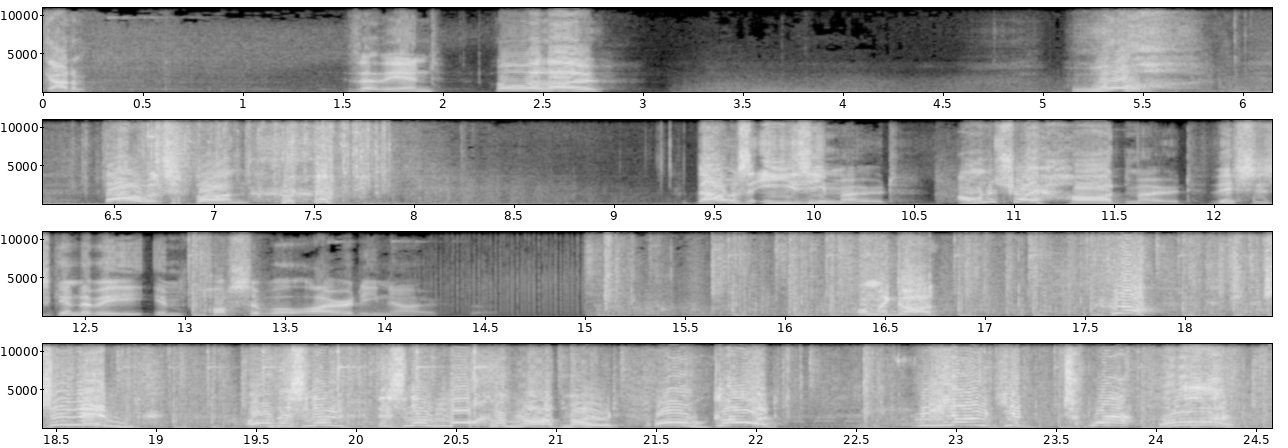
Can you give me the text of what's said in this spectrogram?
Got him. Is that the end? Oh, hello. Whoa! That was fun. That was easy mode. I want to try hard mode. This is going to be impossible, I already know. Oh my god! Ah! Shoot him! Oh, there's no, there's no lock on hard mode. Oh god! Reload, you Ah!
